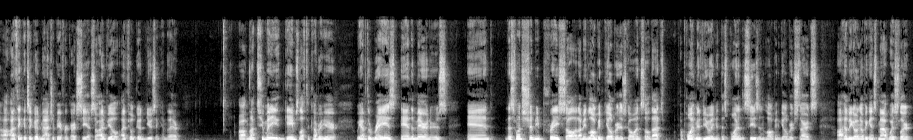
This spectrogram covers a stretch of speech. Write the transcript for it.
uh, I think it's a good matchup here for Garcia, so I feel I feel good using him there. Uh, not too many games left to cover here. We have the Rays and the Mariners, and this one should be pretty solid. I mean, Logan Gilbert is going, so that's appointment viewing at this point in the season. Logan Gilbert starts. Uh, he'll be going up against Matt Wisler,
